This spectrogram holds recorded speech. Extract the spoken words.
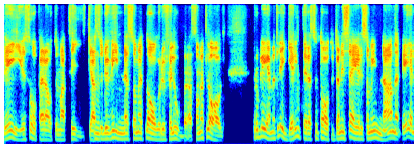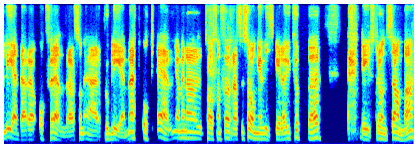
Det är ju så per automatik. Alltså, Du vinner som ett lag och du förlorar som ett lag. Problemet ligger inte i resultat, utan ni säger det som innan. Det är ledare och föräldrar som är problemet. Och även, jag menar, ta som förra säsongen, vi spelar ju kupper. Det är ju strunt samma.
